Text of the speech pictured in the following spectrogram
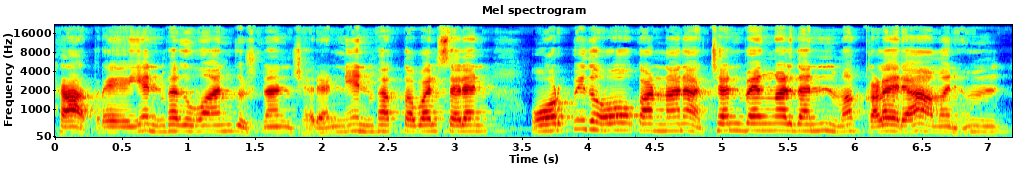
ഭ്രാത്രേയൻ ഭഗവാൻ കൃഷ്ണൻ ശരണ്യൻ ഭക്തവത്സലൻ ഓർപ്പിതോ കണ്ണൻ അച്ഛൻ പെങ്ങൾ തൻ മക്കളെ രാമനും.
